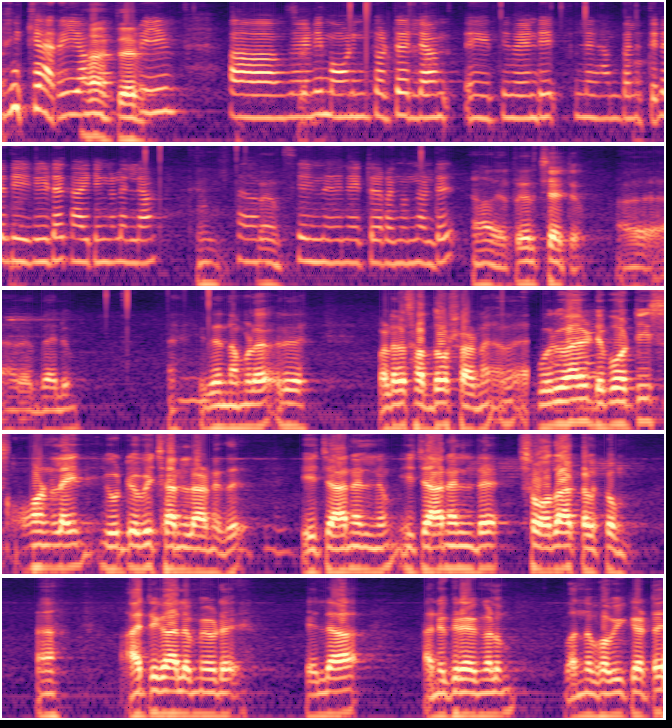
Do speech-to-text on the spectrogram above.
എനിക്കറിയാം. അത്രയും വേണ്ടി മോർണിംഗ് തൊട്ട് എല്ലാം വേണ്ടി അമ്പലത്തിലെ ദേവിയുടെ കാര്യങ്ങളെല്ലാം ചെയ്യുന്നതിനായിട്ട് ഇറങ്ങുന്നുണ്ട്. അതെ തീർച്ചയായിട്ടും. അത് അതെന്തായാലും ഇത് നമ്മൾ ഒരു വളരെ സന്തോഷമാണ് ഗുരുവായൂർ ഡിബോട്ടീസ് ഓൺലൈൻ യൂട്യൂബ് ചാനലാണിത് ഈ ചാനലിനും ഈ ചാനലിന്റെ ശ്രോതാക്കൾക്കും ആറ്റുകാലമ്മയുടെ എല്ലാ അനുഗ്രഹങ്ങളും വന്ന് ഭവിക്കട്ടെ.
